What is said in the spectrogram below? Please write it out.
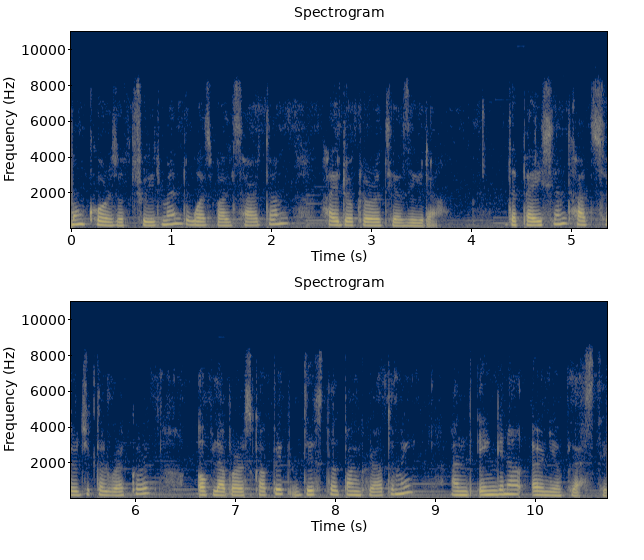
One course of treatment was valsartan hydrochlorothiazide. The patient had surgical record of laparoscopic distal pancreatomy and inguinal hernioplasty.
